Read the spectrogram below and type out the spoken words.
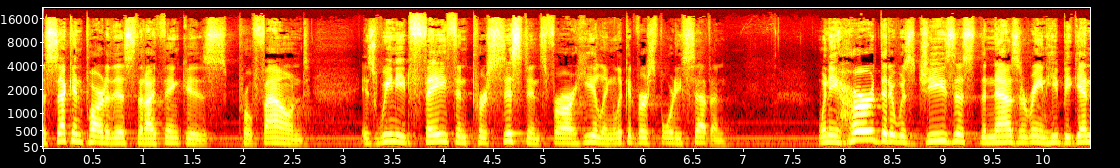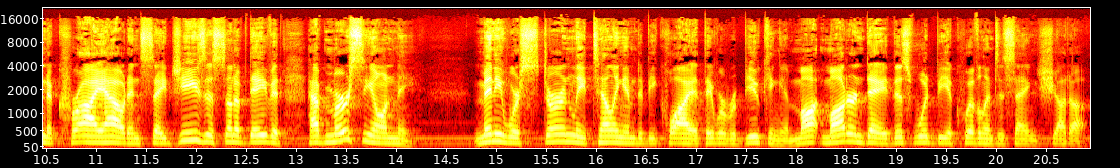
The second part of this that I think is profound is we need faith and persistence for our healing. Look at verse 47. When he heard that it was Jesus the Nazarene, he began to cry out and say, Jesus, son of David, have mercy on me. Many were sternly telling him to be quiet. They were rebuking him. Mo- modern day, this would be equivalent to saying, shut up.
